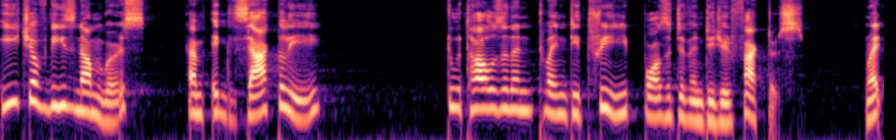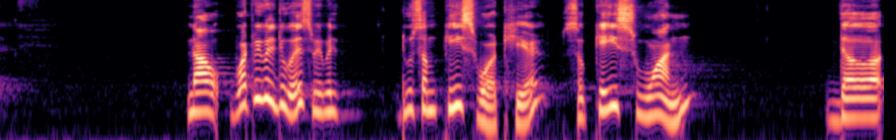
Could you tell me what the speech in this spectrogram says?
each of these numbers have exactly 2023 positive integer factors, right? Now, what we will do is we will do some case work here. So case 1, the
